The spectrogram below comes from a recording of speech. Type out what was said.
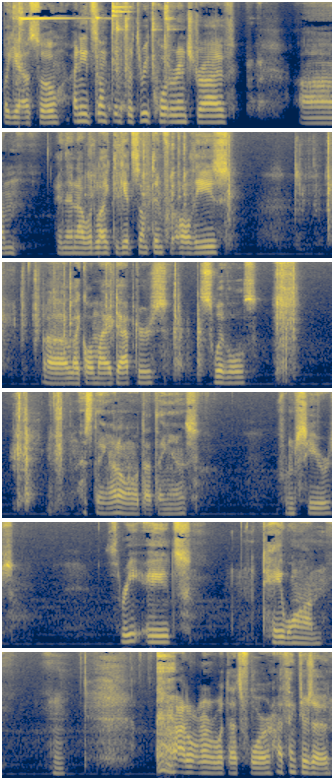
but yeah so I need something for three quarter inch drive um, and then I would like to get something for all these uh, like all my adapters swivels this thing, I don't know what that thing is. From Sears. 3 8 Taiwan. Hmm. I don't remember what that's for. I think there's a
